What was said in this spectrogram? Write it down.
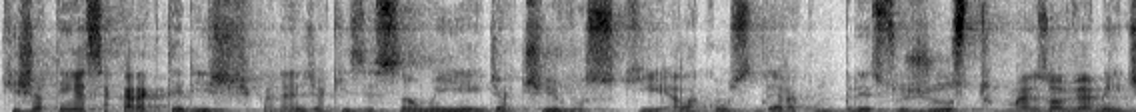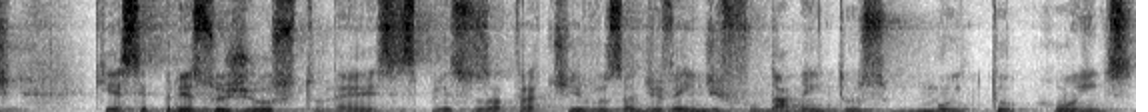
que já tem essa característica né, de aquisição e de ativos que ela considera com preço justo, mas obviamente que esse preço justo, né, esses preços atrativos, advêm de fundamentos muito ruins.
